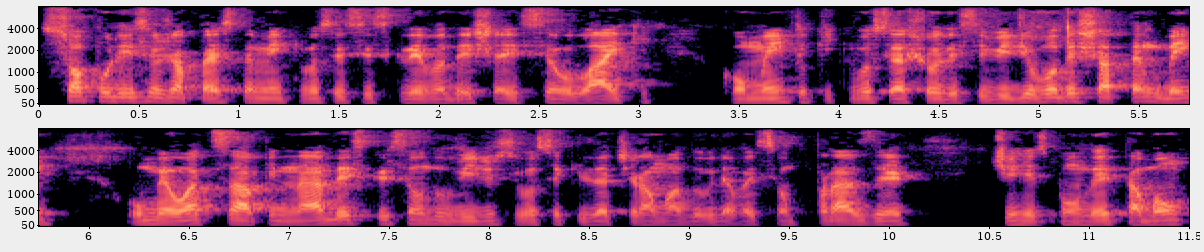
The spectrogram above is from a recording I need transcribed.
só por isso eu já peço também que você se inscreva, deixa aí seu like, comenta o que, você achou desse vídeo. Eu vou deixar também o meu WhatsApp na descrição do vídeo, se você quiser tirar uma dúvida, vai ser um prazer te responder, tá bom?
